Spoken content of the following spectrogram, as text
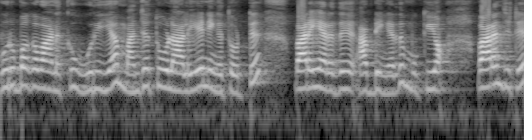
குரு பகவானுக்கு உரிய மஞ்சத்தூளாலேயே நீங்கள் தொட்டு வரைகிறது அப்படிங்கிறது முக்கியம். வரைஞ்சிட்டு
